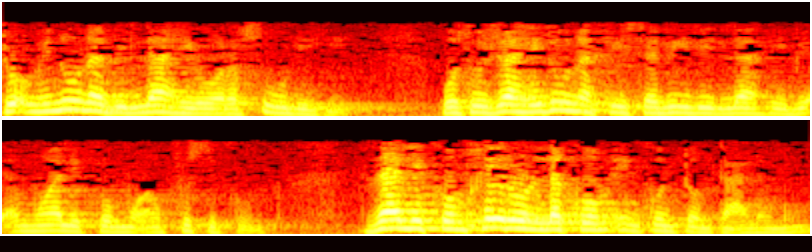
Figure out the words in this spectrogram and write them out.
تؤمنون بالله ورسوله وتجاهدون في سبيل الله بأموالكم وأنفسكم. ذلكم خير لكم إن كنتم تعلمون.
